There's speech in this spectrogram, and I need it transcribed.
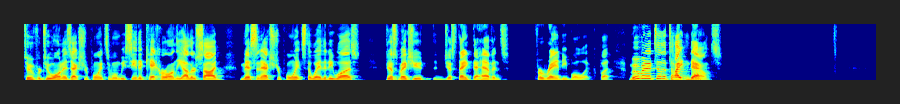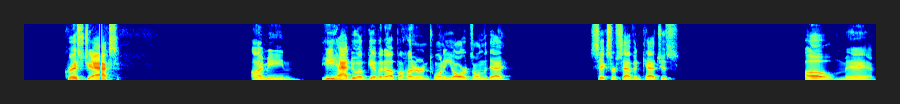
two for two on his extra points. And when we see the kicker on the other side missing extra points the way that he was, just makes you just thank the heavens for Randy Bullock. But moving into the Titan Downs. Chris Jackson. I mean, he had to have given up 120 yards on the day, six or seven catches. Oh, man.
